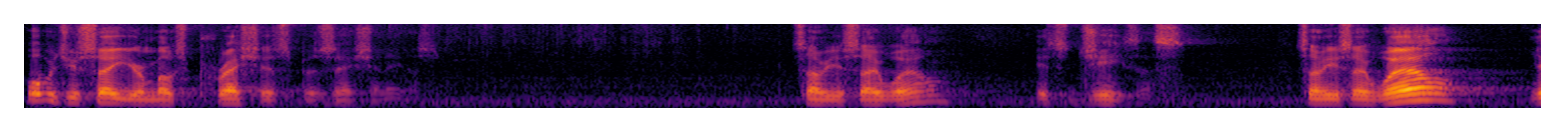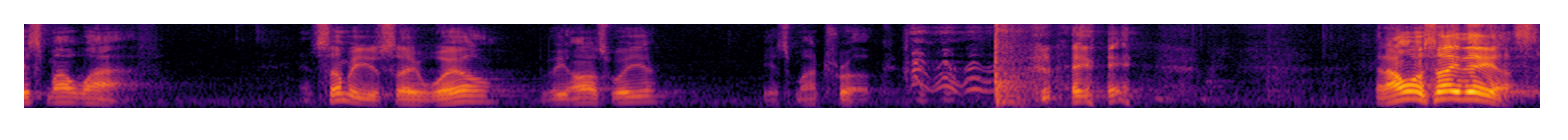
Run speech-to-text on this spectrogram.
What would you say your most precious possession is? Some of you say, well, it's Jesus. Some of you say, well, it's my wife. And some of you say, well, to be honest with you, it's my truck. Amen. And I want to say this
